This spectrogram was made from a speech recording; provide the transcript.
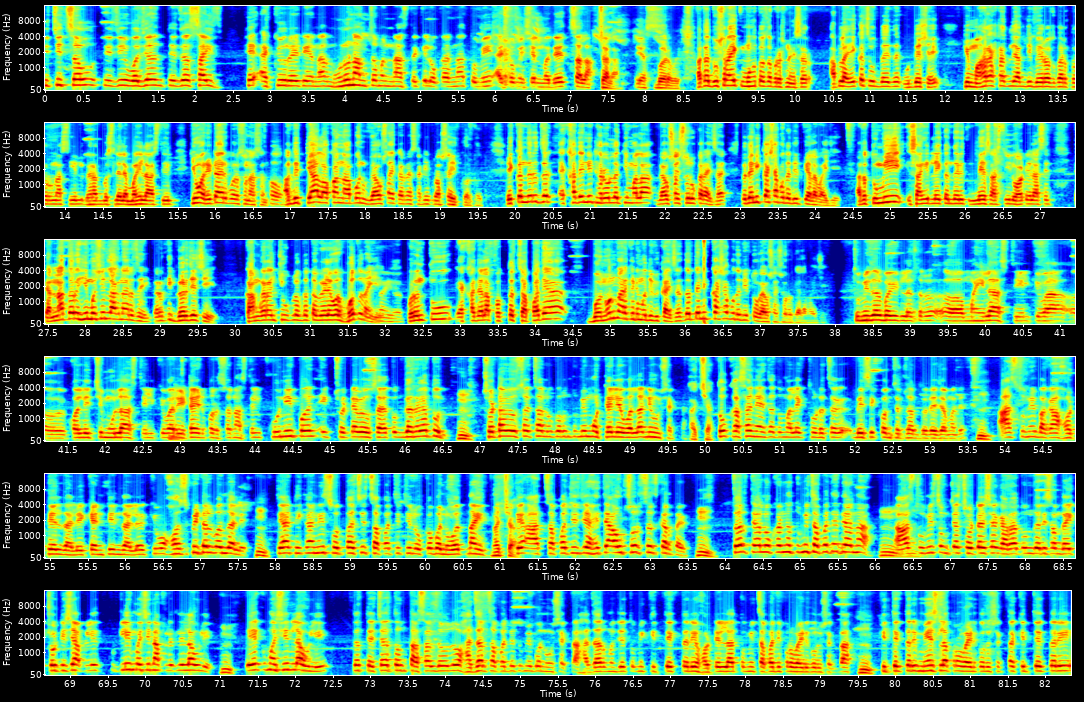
तिची चव तिची वजन तिचं साईज हे अॅक्युरेट येणार म्हणून आमचं म्हणणं असतं की लोकांना तुम्ही ऑटोमेशनमध्ये चला. चला. येस बरोबर. आता दुसरा एक महत्त्वाचा प्रश्न आहे सर. आपला एकच उद्देश उद्देश आहे की महाराष्ट्रातले अगदी बेरोजगार तरुण असतील घरात बसलेल्या महिला असतील किंवा रिटायर पर्सन असेल हो. अगदी त्या लोकांना आपण व्यवसाय करण्यासाठी प्रोत्साहित करतो. एकंदरीत जर एखाद्याने ठरवलं की मला व्यवसाय सुरू करायचा आहे तर त्यांनी कशा पद्धतीत केला पाहिजे? आता तुम्ही सांगितलं एकंदरीत मेस असतील हॉटेल असतील त्यांना तर ही मशीन लागणारच आहे कारण ती गरजेची आहे. कामगारांची उपलब्धता वेळेवर होत नाही. परंतु एखाद्याला फक्त चपात्या बनवून मार्केटमध्ये विकायचं तर त्यांनी कशा पद्धतीत तो व्यवसाय सुरू केला पाहिजे तुम्ही जर बघितलं तर अं, महिला असतील किंवा अं, कॉलेजची मुलं असतील किंवा. रिटायर्ड पर्सन असतील कुणी पण एक छोट्या व्यवसायातून घरातून. छोटा व्यवसाय चालू करून तुम्ही मोठ्या लेवलला नेऊ शकता अच्छा तो कसा न्यायचा तुम्हाला एक थोडस बेसिक कॉन्सेप्ट सांगतो त्याच्यामध्ये हम्म. आज तुम्ही बघा हॉटेल झाले कॅन्टीन झालं किंवा हॉस्पिटल पण झाले हम्म. त्या ठिकाणी स्वतःची चपातीची लोक बनवत नाहीत अच्छा ते आज चपाती जी आहे ते आउटसोर्सच करतायत हम्म. तर त्या लोकांना तुम्ही चपात्या द्या ना हम्म. आज तुम्ही तुमच्या छोट्याशा घरातून जरी समजा एक छोटीशी आपली कुठली मशीन आपल्यातली लावली हम्म. एक मशीन लावली तर त्याच्यातून तासाला जवळजवळ हजार चपाती तुम्ही बनवू शकता हजार म्हणजे तुम्ही कित्येक तरी हॉटेलला तुम्ही चपाती प्रोव्हाइड करू शकता हम्म. कित्येक तरी मेसला प्रोव्हाइड करू शकता कित्येक तरी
